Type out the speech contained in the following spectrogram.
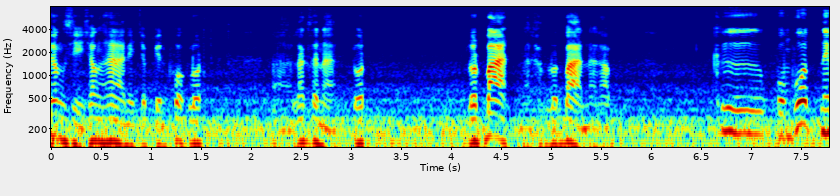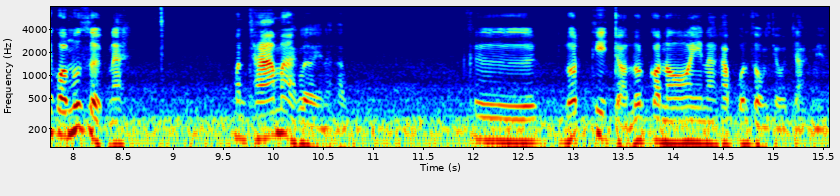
ช่องสี่ช่องห้านี่จะเป็นพวกรถลักษณะรถรถบ้านนะครับรถบ้านนะครับ คือผมพูดในความรู้สึกนะ มันช้ามากเลยนะครับ คือรถที่จอดรถก็น้อยนะครับขนส่งเจ้าจักเนี่ย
